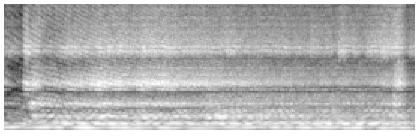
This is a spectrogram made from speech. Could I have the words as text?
Thank you.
